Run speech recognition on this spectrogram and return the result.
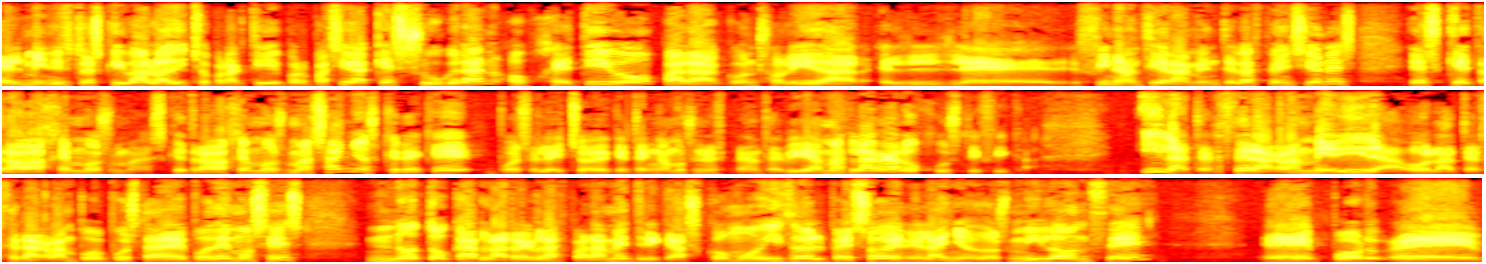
el ministro Esquiva lo ha dicho por activa y por pasiva, que su gran objetivo para consolidar financieramente las pensiones es que trabajemos más, que trabajemos más años, cree que pues el hecho de que tengamos una esperanza de vida más larga lo justifica. Y la tercera gran medida o la tercera gran propuesta de Podemos es no tocar las reglas paramétricas como hizo el PSOE en el año 2011, eh, por eh,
